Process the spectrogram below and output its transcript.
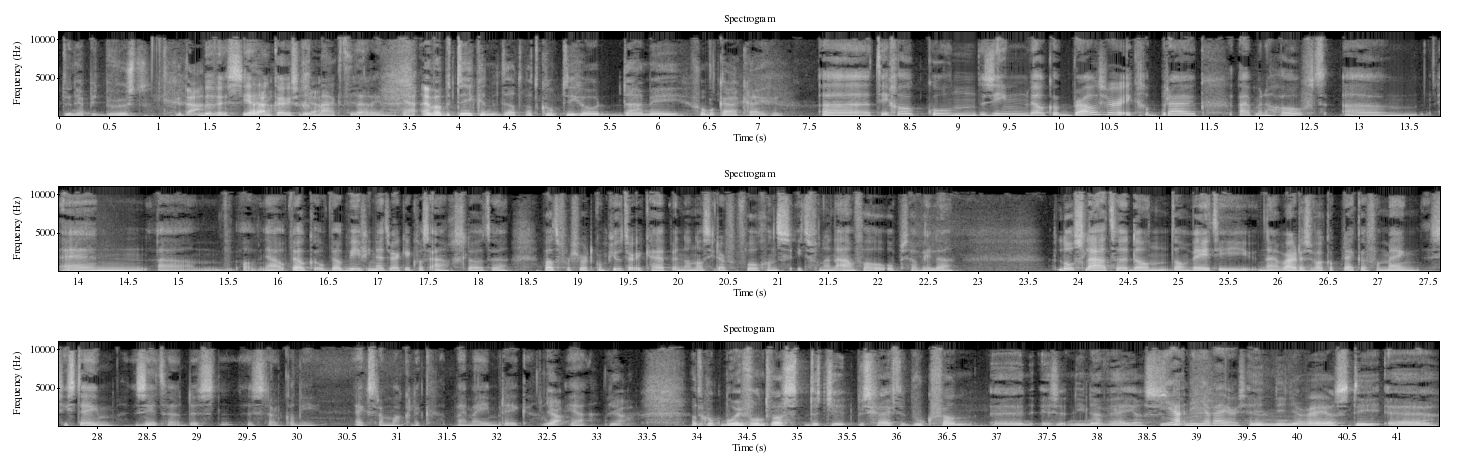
toen heb je het bewust gedaan. Bewust, ja, ja een keuze ja, gemaakt daarin. Ja. En wat betekende dat? Wat kon Tigo daarmee voor elkaar krijgen? Uh, Tigo kon zien welke browser ik gebruik uit mijn hoofd. Um, en ja, op, welk, op welk wifi-netwerk ik was aangesloten. Wat voor soort computer ik heb. En dan als hij daar vervolgens iets van een aanval op zou willen loslaten, dan, dan weet hij nou, waar de zwakke plekken van mijn systeem zitten. Dus, dus daar kan hij extra makkelijk bij mij inbreken. Ja, ja. ja. Wat ik ook mooi vond was dat je beschrijft het boek van, uh, is het Nina Weijers? Ja, Nina Weijers. Ja. Nina Weijers, die, uh, uh,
